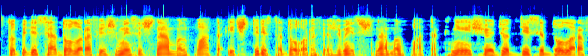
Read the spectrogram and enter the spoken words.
150 долларов ежемесячная абонплата и 400 долларов ежемесячная абонплата. К ней еще идет 10 долларов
